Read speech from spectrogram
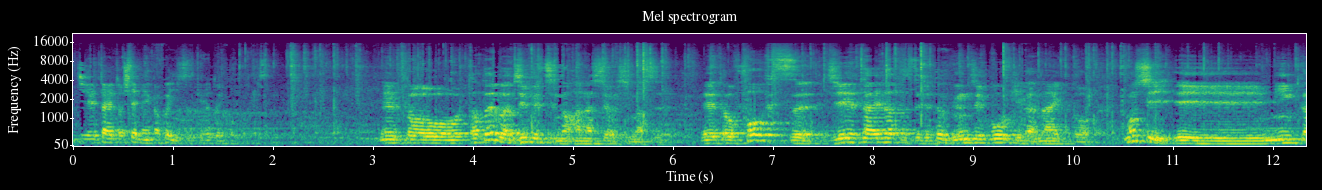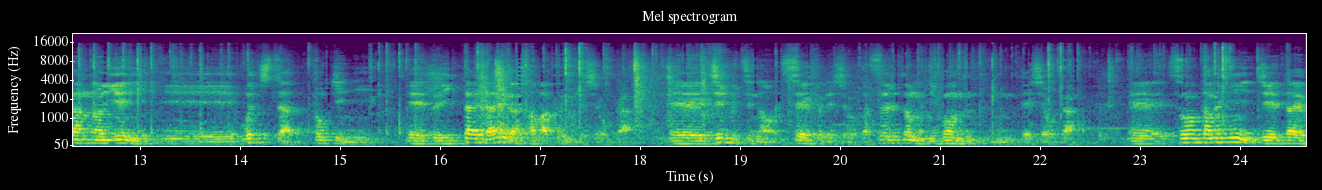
自衛隊として明確に続けるということです。えーと、例えばジブチの話をします、えーと、フォークス自衛隊だとすると軍事放棄がないと。もし、えー、民間の家に、えー、落ちた時に、えーと、と一体誰が裁くんでしょうか、えー、ジブチの政府でしょうか？それとも日本でしょうか？えー、そのために自衛隊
